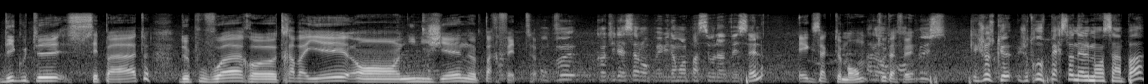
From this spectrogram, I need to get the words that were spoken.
d'égoutter ses pâtes, de pouvoir travailler en une hygiène parfaite. On peut, quand il est sale, on peut évidemment passer au lave-vaisselle. Exactement, tout à fait. Plus quelque chose que je trouve personnellement sympa.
